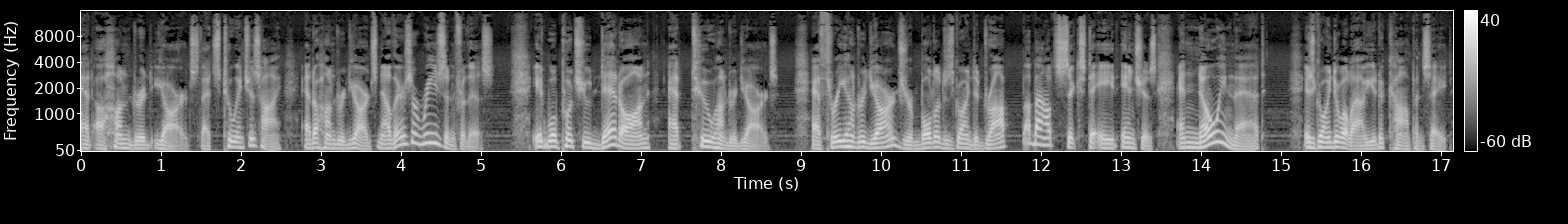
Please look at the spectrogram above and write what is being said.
at a hundred yards. That's two inches high at a hundred yards. Now, there's a reason for this. It will put you dead on at 200 yards. At 300 yards, your bullet is going to drop about 6 to 8 inches, and knowing that is going to allow you to compensate.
